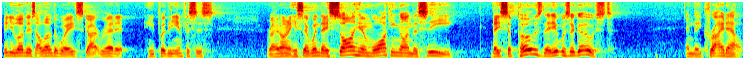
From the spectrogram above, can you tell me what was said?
Then you love this. I love the way Scott read it. He put the emphasis right on it. He said, When they saw him walking on the sea, they supposed that it was a ghost, and they cried out,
